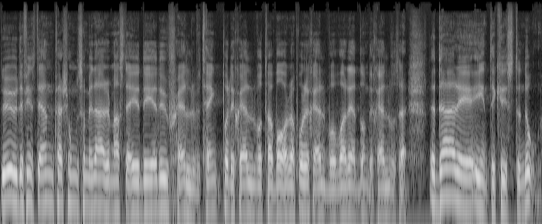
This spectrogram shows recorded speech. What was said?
Du, det finns en person som är närmast dig, det är du själv. Tänk på dig själv och ta vara på dig själv och var rädd om dig själv. Och så här. Det där är inte kristendom.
